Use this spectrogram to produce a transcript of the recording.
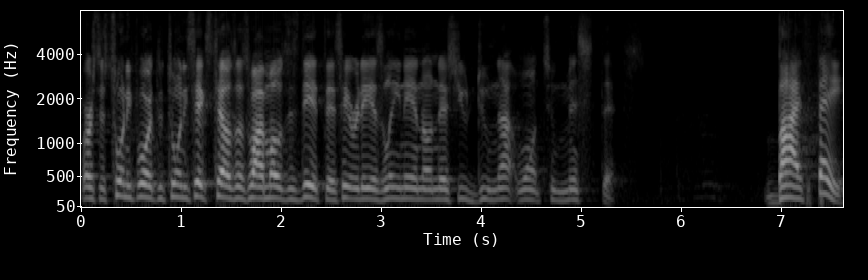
verses 24 through 26 tells us why Moses did this. Here it is. Lean in on this. You do not want to miss this. By faith,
